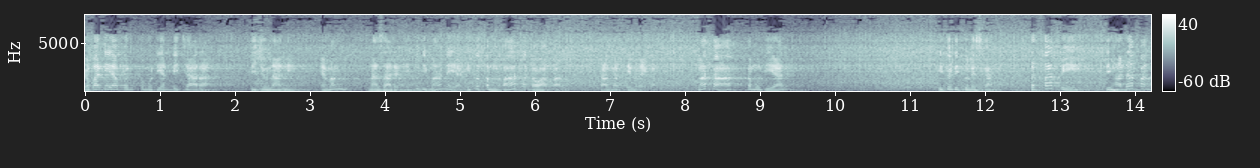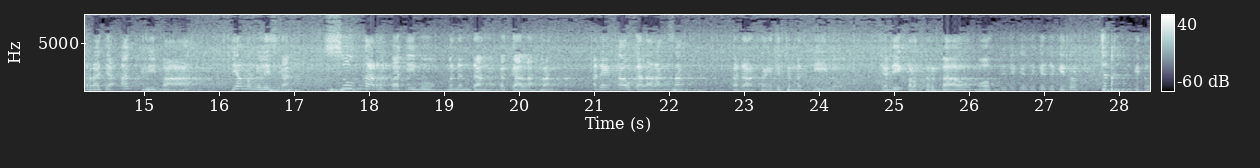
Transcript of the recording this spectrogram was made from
Coba dia pun kemudian bicara, di Yunani. Emang Nazaret itu di mana ya? Itu tempat atau apa? Gak ngerti mereka. Maka kemudian itu dituliskan. Tetapi di hadapan Raja Agripa dia menuliskan sukar bagimu menendang ke galah rangsang. Ada yang tahu galah rangsang? Galah rangsang itu cemeti loh. Jadi kalau kerbau mau gitu cetak gitu.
